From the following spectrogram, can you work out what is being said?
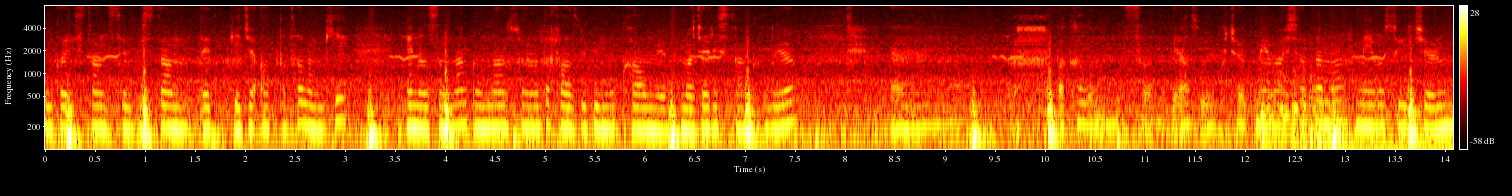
Bulgaristan, Sırbistan dedik gece atlatalım ki en azından ondan sonra da fazla günlük kalmıyor. Macaristan kalıyor. Ee, bakalım nasıl biraz uyku çökmeye başladı ama meyve suyu içiyorum.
